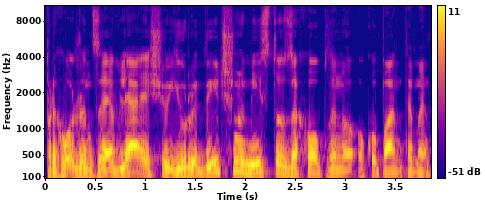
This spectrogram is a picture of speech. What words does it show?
Пригожин заявляє, що юридично місто захоплено окупантами.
